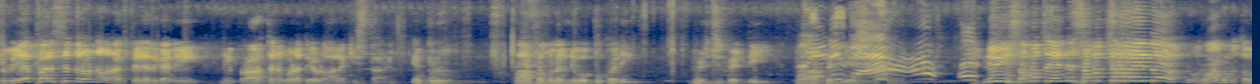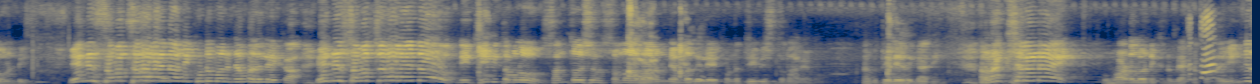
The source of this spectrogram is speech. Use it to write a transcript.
నువ్వు ఏ పరిస్థితిలో ఉన్నావో నాకు తెలియదు కానీ నీ ప్రార్థన కూడా దేవుడు ఆలకిస్తాడు. ఎప్పుడు? పాపములన్నీ ఒప్పుకొని విడిచిపెట్టి ప్రార్థన చేసి నువ్వు ఈ సంవత్సరం ఎన్ని సంవత్సరాలైందో నువ్వు రోగముతో ఉండి. ఎన్ని సంవత్సరాలైందో నీ కుటుంబంలో నెమ్మది లేక ఎన్ని సంవత్సరాలైందో నీ జీవితంలో సంతోషం సమాధానం నెమ్మది లేకుండా జీవిస్తున్నావేమో. నాకు తెలియదు కానీ. రక్షణనే వాడలోనికి నువ్వు ఎక్కకుండా ఎన్ని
